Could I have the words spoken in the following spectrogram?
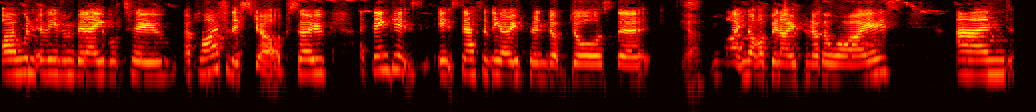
I wouldn't have even been able to apply for this job. So I think it's it's definitely opened up doors that yeah. might not have been open otherwise. And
